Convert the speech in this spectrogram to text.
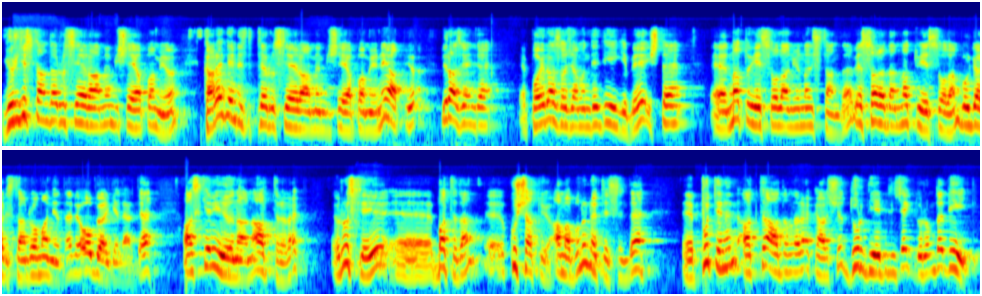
Gürcistan'da Rusya'ya rağmen bir şey yapamıyor. Karadeniz'de Rusya'ya rağmen bir şey yapamıyor. Ne yapıyor? Biraz önce e, Poyraz hocamın dediği gibi işte e, NATO üyesi olan Yunanistan'da ve sonradan NATO üyesi olan Bulgaristan, Romanya'da ve o bölgelerde askeri yığınağını arttırarak Rusya'yı e, batıdan e, kuşatıyor. Ama bunun ötesinde e, Putin'in attığı adımlara karşı dur diyebilecek durumda değil.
